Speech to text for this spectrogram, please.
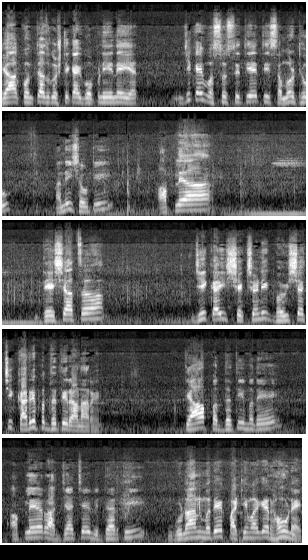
या कोणत्याच गोष्टी काही गोपनीय नाही आहेत. जी काही वस्तुस्थिती आहे ती समोर ठेवू. आणि शेवटी आपल्या देशाचं जी काही शैक्षणिक भविष्याची कार्यपद्धती राहणार आहे त्या पद्धतीमध्ये आपले राज्याचे विद्यार्थी गुणांमध्ये पाठीमागे राहू नयेत.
